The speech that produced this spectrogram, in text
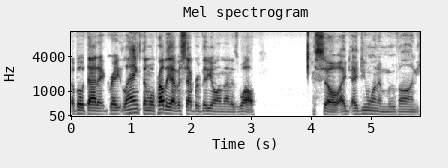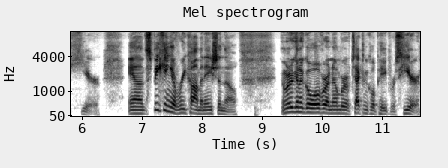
about that at great length and we'll probably have a separate video on that as well so I, I do want to move on here. And speaking of recombination though and we're going to go over a number of technical papers here.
